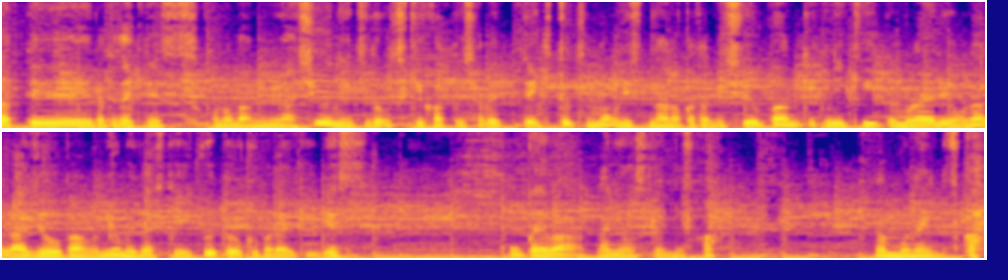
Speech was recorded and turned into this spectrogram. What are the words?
だって、伊達崎です。この番組は週に一度好き勝手喋っていきつつもリスナーの方に習慣的に聞いてもらえるようなラジオ番組を目指していくトークバラエティです。今回は何をするんですか？何もないんですか？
